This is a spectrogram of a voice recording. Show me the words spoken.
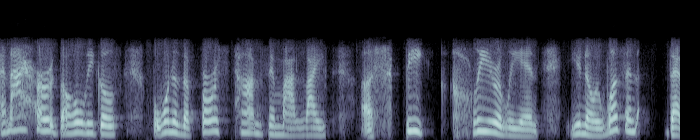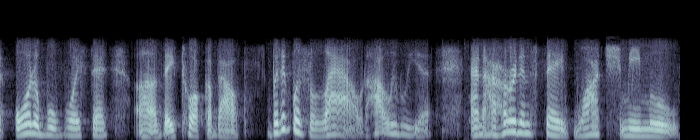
And I heard the Holy Ghost for one of the first times in my life uh, speak clearly, and you know, it wasn't that audible voice that uh, they talk about, but it was loud. Hallelujah! And I heard him say, "Watch me move,"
